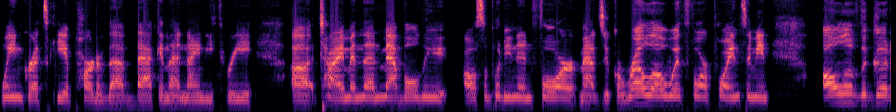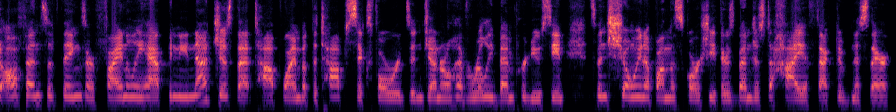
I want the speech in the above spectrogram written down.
Wayne Gretzky, a part of that back in that 93 uh, time. And then Matt Boldy also putting in four. Mats Zuccarello with four points. I mean, all of the good offensive things are finally happening. Not just that top line, but the top six forwards in general have really been producing. It's been showing up on the score sheet. There's been just a high effectiveness there.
